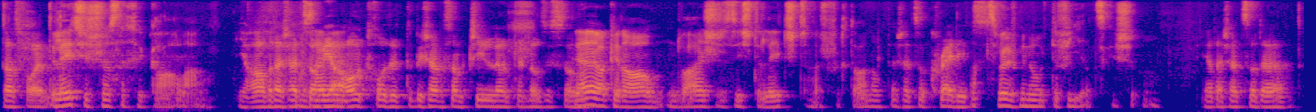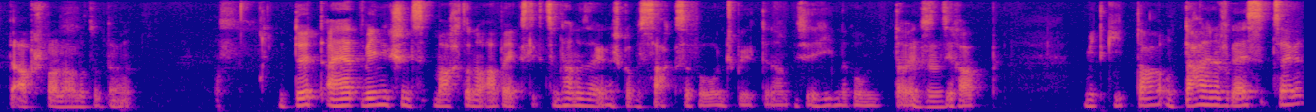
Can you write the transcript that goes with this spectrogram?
Das freut Der mich. letzte ist schon sicher gar lang. Ja, aber das ist halt so wie ein Outro, du bist einfach so am Chillen und dann hörst du so. Ja, ja, genau. Und weißt du, es ist der letzte. Hast du vielleicht auch noch. Das ist halt so Credits. 12 Minuten 40 ist schon. Ja, das ist halt so der, der Abspann auch noch zum Teil. Und dort, er hat wenigstens, macht er noch Abwechslung. Zum Tanzen sagen, er ist, glaube ich, ein Saxophon, spielt dann ein bisschen Hintergrund, da wechselt Mhm. sich ab mit Gitarre. Und da habe ich noch vergessen zu sagen,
